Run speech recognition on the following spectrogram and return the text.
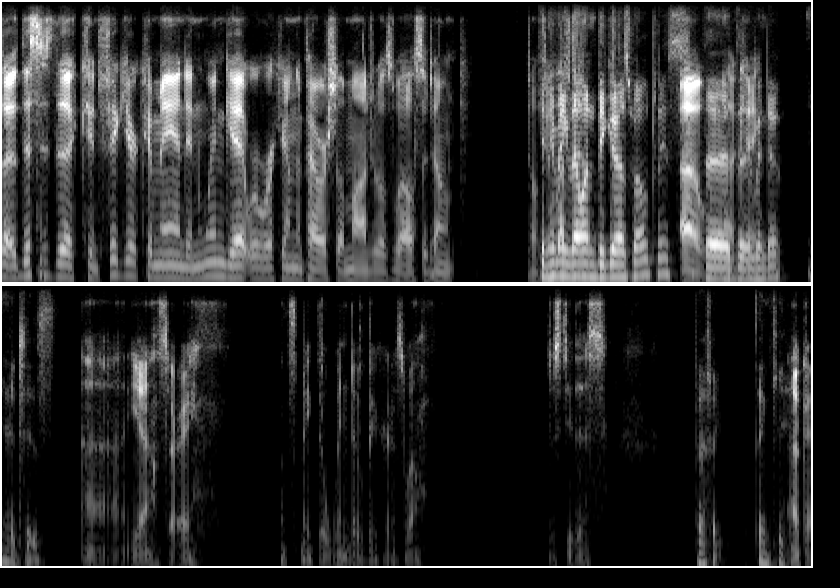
So this is the configure command in Winget. We're working on the PowerShell module as well, so don't don't. Can you make that out. one bigger as well, please? Oh, the the window. Yeah, it is. Uh, yeah, sorry. Let's make the window bigger as well. Just do this. Perfect. Thank you. Okay.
